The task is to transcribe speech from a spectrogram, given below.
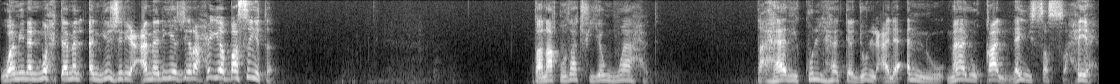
ومن المحتمل أن يجري عملية جراحية بسيطة. تناقضات في يوم واحد. هذه كلها تدل على أنه ما يقال ليس الصحيح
